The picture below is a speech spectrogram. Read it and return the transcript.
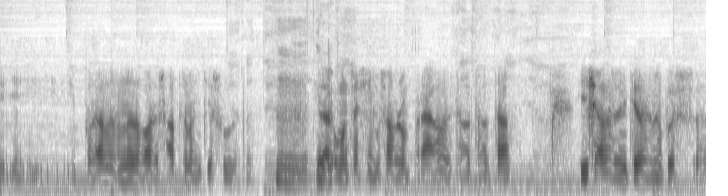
i, i, i paraules una de vora l'altra menys surt. Mm. I va començar així, me sobren paraules, tal, tal, tal. I això de l'enxadena, pues, eh,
